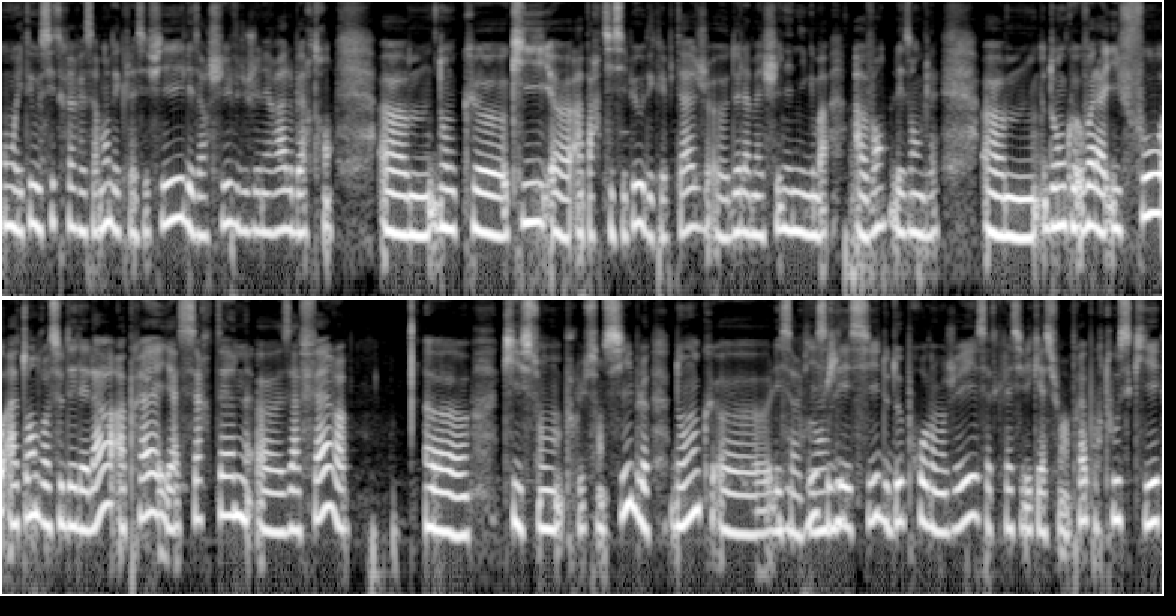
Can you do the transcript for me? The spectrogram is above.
ont été aussi très récemment déclassifiées les archives du général Bertrand, donc qui a participé au décryptage de la machine Enigma avant les Anglais. donc voilà, il faut attendre ce délai-là. Après, il y a certaines affaires euh, qui sont plus sensibles. Donc, euh, les services décident de prolonger cette classification. Après, pour tout ce qui est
